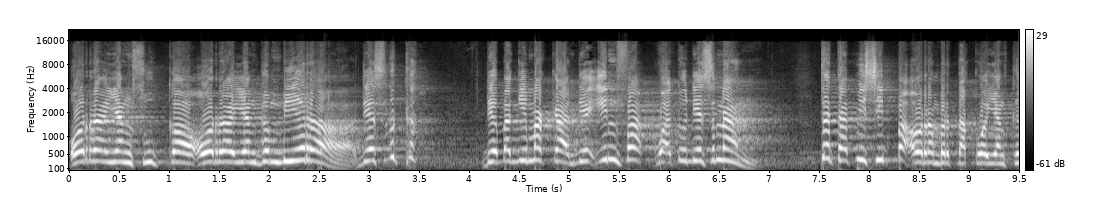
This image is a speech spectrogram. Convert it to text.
Orang yang suka, orang yang gembira, dia sedekah. Dia bagi makan, dia infak waktu dia senang. Tetapi sifat orang bertakwa yang ke,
